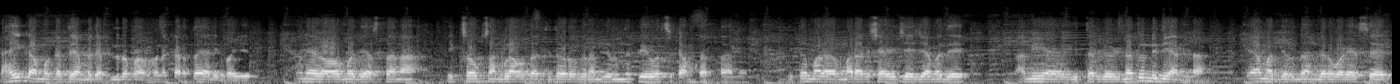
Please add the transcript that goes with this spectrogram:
काही कामं करता यामध्ये आपल्याला प्रामुख्याने करता आली पाहिजेत. पुण्या गावामध्ये असताना एक चौक चांगला होता तिथं रोजगार म्हणजे पेवरचं काम करता आलं. तिथं मरा मराठी शाळेच्या ह्याच्यामध्ये आम्ही इतर योजनातून निधी आणला. त्या माध्यमातून अंगणवाडी असेल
